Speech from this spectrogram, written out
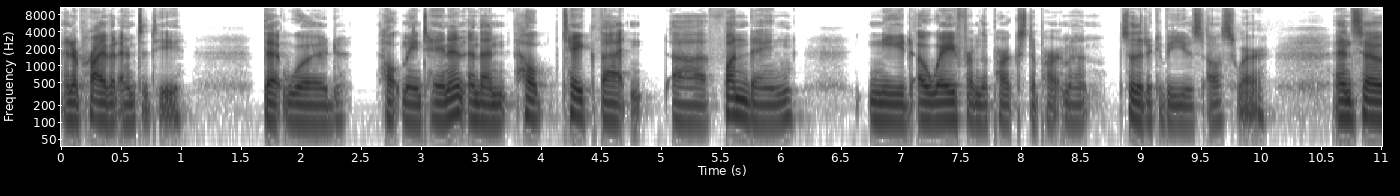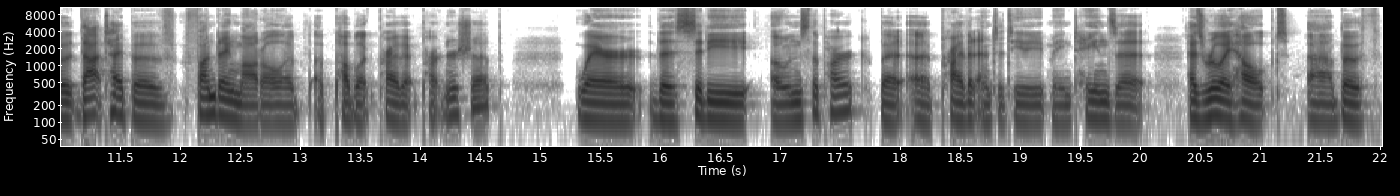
and a private entity that would help maintain it and then help take that uh, funding need away from the parks department so that it could be used elsewhere. And so that type of funding model, a, a public private partnership, where the city owns the park, but a private entity maintains it, has really helped uh, both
